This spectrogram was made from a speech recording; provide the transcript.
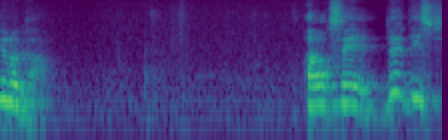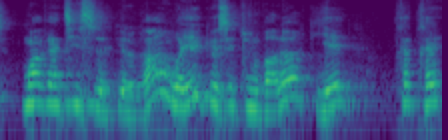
kg. Alors c'est 2 10 moins 26 kg, vous voyez que c'est une valeur qui est très très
